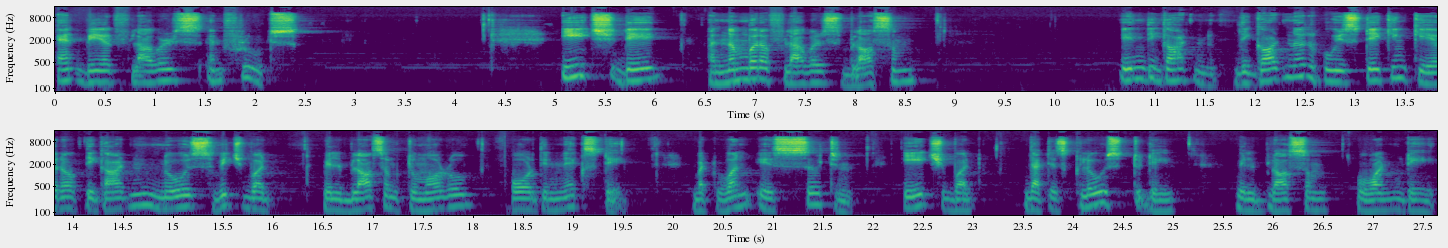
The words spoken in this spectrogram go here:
and bear flowers and fruits. Each day a number of flowers blossom in the garden. The gardener who is taking care of the garden knows which bud will blossom tomorrow or the next day. But one is certain each bud that is closed today will blossom one day.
